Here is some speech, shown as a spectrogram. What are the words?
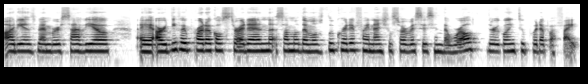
audience members, Savio, uh, our DeFi protocols threaten some of the most lucrative financial services in the world. They're going to put up a fight.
